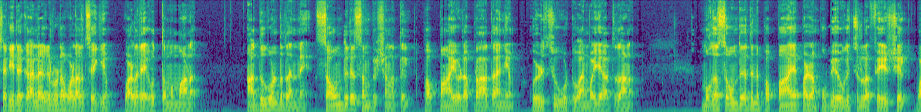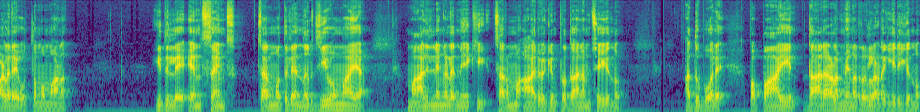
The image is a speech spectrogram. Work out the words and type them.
ശരീരകലകളുടെ വളർച്ചയ്ക്കും വളരെ ഉത്തമമാണ്. അതുകൊണ്ട് തന്നെ സൗന്ദര്യ സംരക്ഷണത്തിൽ പപ്പായയുടെ പ്രാധാന്യം ഒഴിച്ചുകൂട്ടുവാൻ വയ്യാത്തതാണ്. മുഖസൗന്ദര്യത്തിന് പപ്പായപ്പഴം ഉപയോഗിച്ചുള്ള ഫേഷ്യൽ വളരെ ഉത്തമമാണ്. ഇതിലെ എൻസൈംസ് ചർമ്മത്തിലെ നിർജീവമായ മാലിന്യങ്ങളെ നീക്കി ചർമ്മ ആരോഗ്യം പ്രദാനം ചെയ്യുന്നു. അതുപോലെ പപ്പായയിൽ ധാരാളം മിനറലുകൾ അടങ്ങിയിരിക്കുന്നു.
